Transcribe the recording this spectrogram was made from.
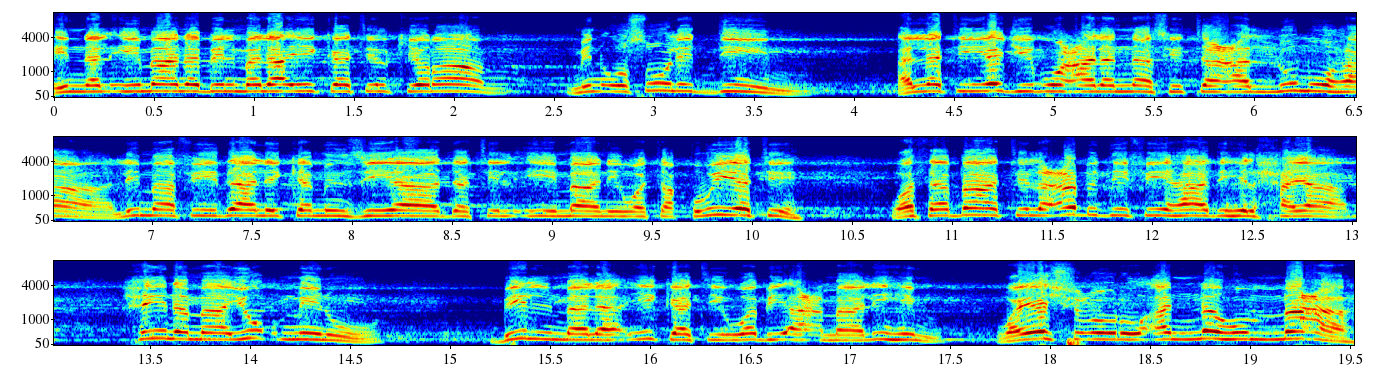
إن الإيمان بالملائكة الكرام من أصول الدين التي يجب على الناس تعلمها لما في ذلك من زيادة الإيمان وتقويته وثبات العبد في هذه الحياة حينما يؤمن بالملائكة وبأعمالهم ويشعر أنهم معه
